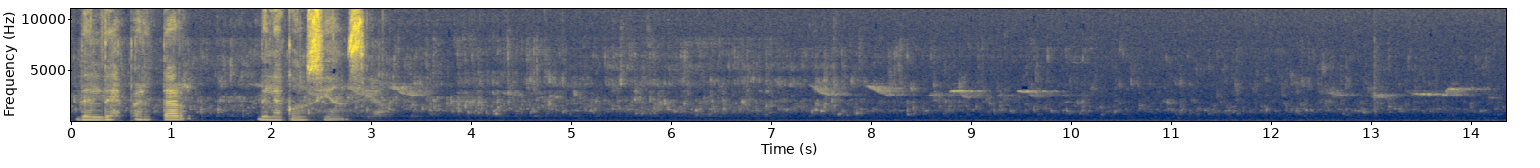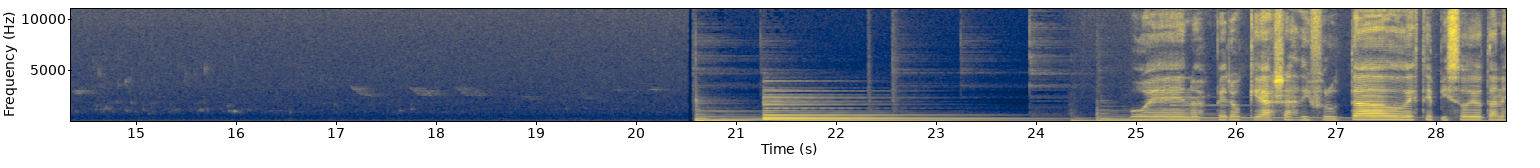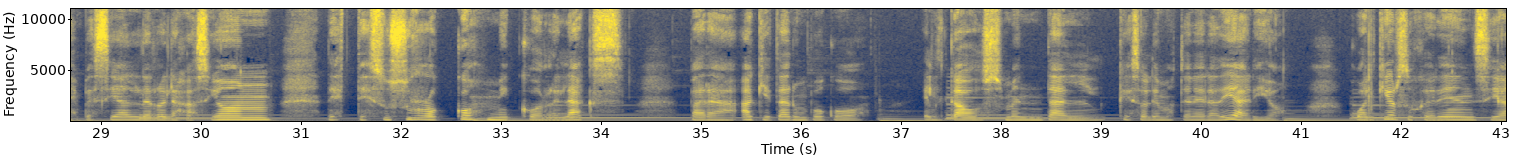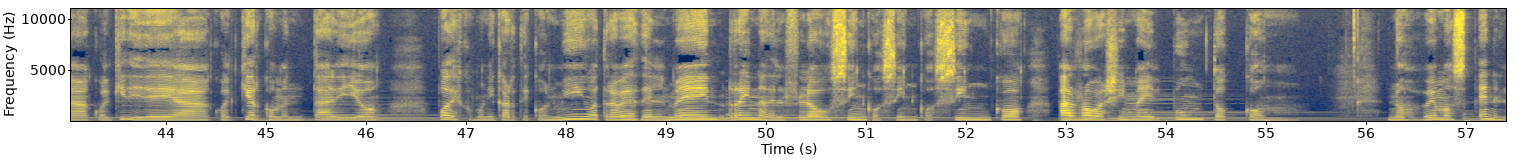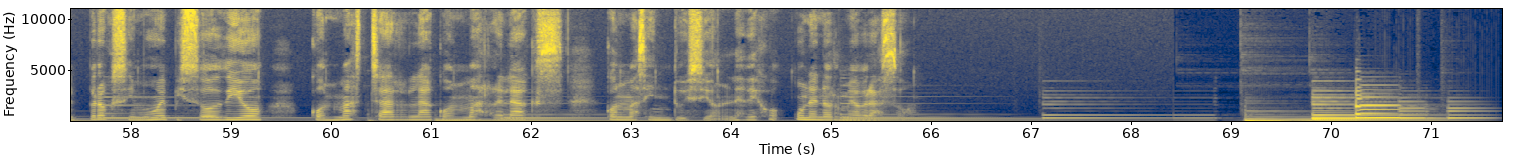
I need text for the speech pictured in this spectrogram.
del despertar de la conciencia. Espero que hayas disfrutado de este episodio tan especial de relajación, de este susurro cósmico relax para aquietar un poco el caos mental que solemos tener a diario. Cualquier sugerencia, cualquier idea, cualquier comentario, puedes comunicarte conmigo a través del mail reinadelflow555 gmail.com. Nos vemos en el próximo episodio con más charla, con más relax, con más intuición. Les dejo un enorme abrazo.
